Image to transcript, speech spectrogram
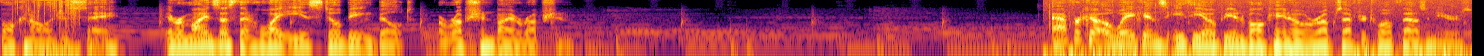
volcanologists say. It reminds us that Hawaii is still being built, eruption by eruption. Africa awakens, Ethiopian volcano erupts after 12,000 years.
